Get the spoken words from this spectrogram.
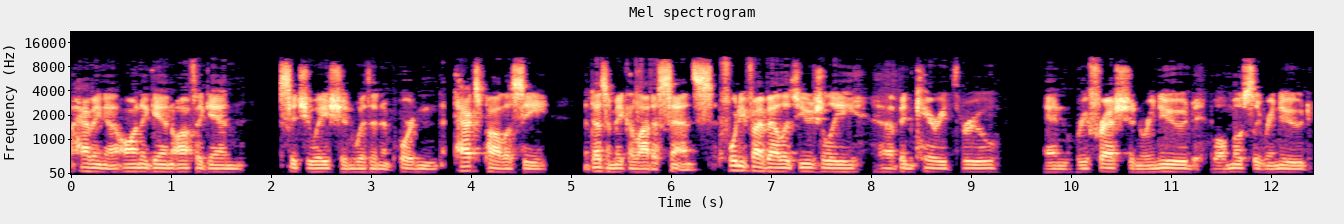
having an on again, off again situation with an important tax policy doesn't make a lot of sense. 45L has usually uh, been carried through and refreshed and renewed, well, mostly renewed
